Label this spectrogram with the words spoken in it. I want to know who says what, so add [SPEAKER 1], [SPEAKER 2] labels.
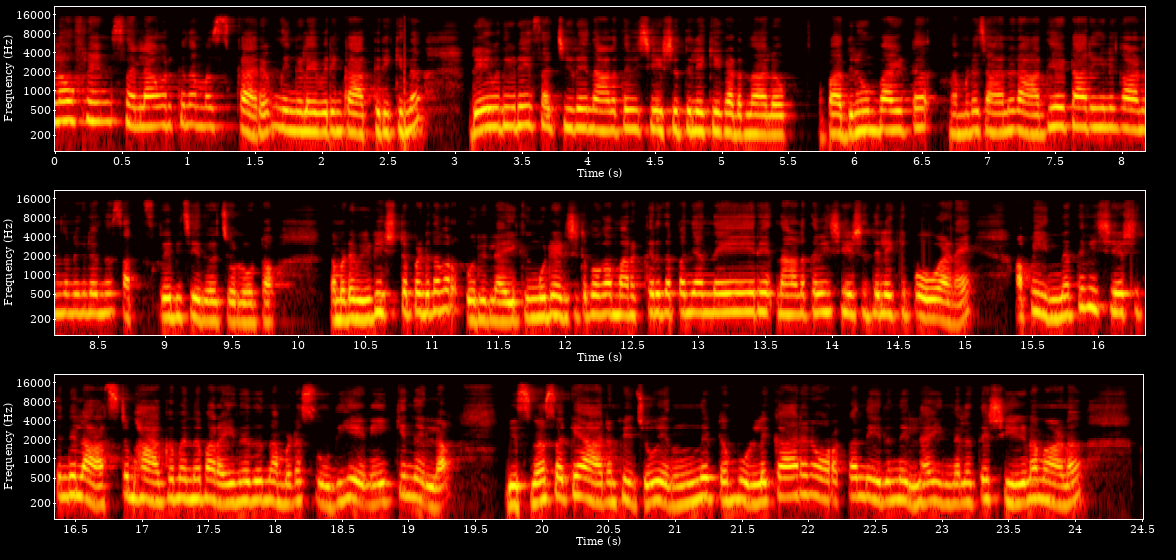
[SPEAKER 1] Hello friends എല്ലാവർക്കും നമസ്കാരം. നിങ്ങളേവരും കാത്തിരിക്കുന്ന രേവതിയുടെ സച്ചിയുടെ നാളത്തെ വിശേഷത്തിലേക്ക് കടന്നാലോ. അപ്പൊ അതിനു മുമ്പായിട്ട് നമ്മുടെ ചാനൽ ആദ്യമായിട്ട് ആരെങ്കിലും കാണുന്നുണ്ടെങ്കിൽ ഒന്ന് സബ്സ്ക്രൈബ് ചെയ്ത് വെച്ചോളൂ കേട്ടോ. നമ്മുടെ വീഡിയോ ഇഷ്ടപ്പെടുന്നവർ ഒരു ലൈക്കും കൂടി അടിച്ചിട്ട് പോകാൻ മറക്കരുത്. അപ്പൊ ഞാൻ നേരെ നാളത്തെ വിശേഷത്തിലേക്ക് പോവുകയാണേ. അപ്പൊ ഇന്നത്തെ വിശേഷത്തിന്റെ ലാസ്റ്റ് ഭാഗം എന്ന് പറയുന്നത് നമ്മുടെ ശ്രുതി എണീക്കുന്നില്ല. ബിസിനസ് ഒക്കെ ആരംഭിച്ചു. എന്നിട്ടും പുള്ളിക്കാരൻ ഉറക്കം തീരുന്നില്ല. ഇന്നലത്തെ ക്ഷീണമാണ്.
